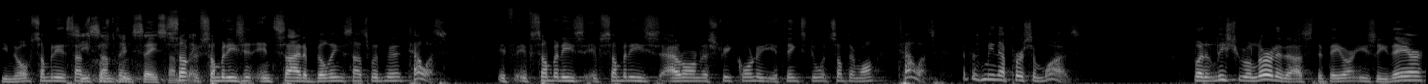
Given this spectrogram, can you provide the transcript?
you know of somebody that's not See supposed to be- something, say some- something. if somebody's in- inside a building that's not supposed to be there, tell us. If, if somebody's if somebody's out on the street corner that you think's doing something wrong, tell us. That doesn't mean that person was. But at least you alerted us that they aren't usually there.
